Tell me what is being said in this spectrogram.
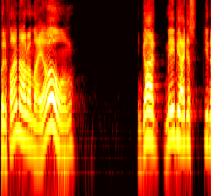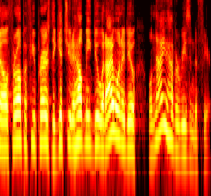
But if I'm out on my own, and God, maybe I just, you know, throw up a few prayers to get you to help me do what I want to do, well, now you have a reason to fear.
